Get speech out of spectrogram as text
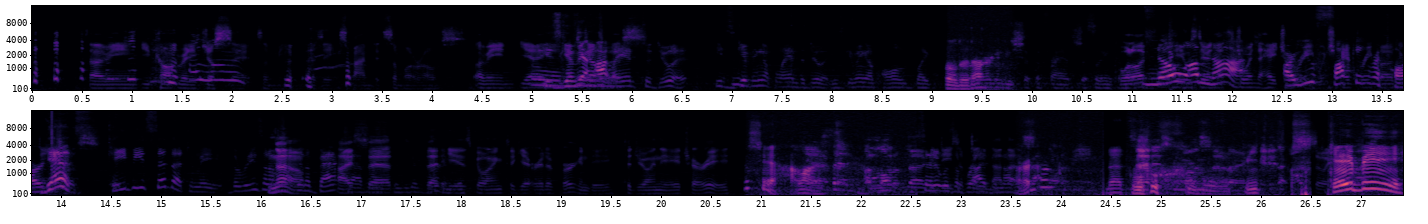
I mean, you can't really just say it's a meme because he expanded somewhere else. I mean, yeah, He's he's giving Yeah, him I- land to do it. He's giving up land to do it. He's giving up all like We'll do that. Burgundy shit to France just so he can. Well, I thought he No, I'm doing that to not. join the Are you fucking every retarded? Yes, KB said that to me. The reason I'm not gonna back I Catherine is said that Burgundy. he is going to get rid of Burgundy to join the. HRE. Yes, yeah, I lied. A lot of He said it was Burgundies a have bribe, done that. That's a. That's That is Ooh, also, beat- it is also a KB!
